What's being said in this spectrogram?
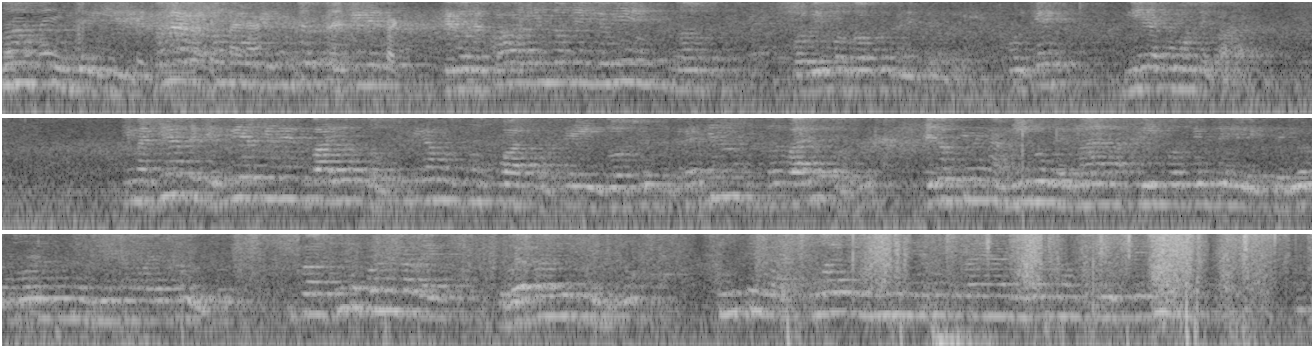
más inteligentes. Son la razón por que muchos perfiles que nos estaba yendo medio bien, nos volvimos locos en esta empresa. ¿Por qué? Mira cómo te pagan. Imagínate que tú ya tienes varios socios, digamos unos 4, 6, 8, etc. Tienen varios socios. Ellos tienen amigos, hermanas, primos, gente en el exterior, todo el mundo empieza a mover productos. Y cuando tú te pones a ver, te voy a poner un ejemplo, tú te gastas también en eso que van a llegar unos 10 mil. ¿Ok?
